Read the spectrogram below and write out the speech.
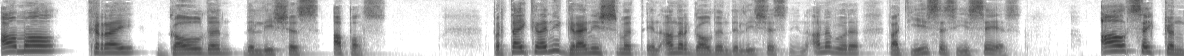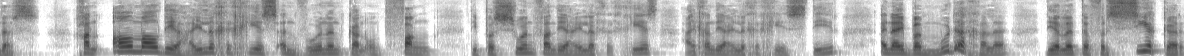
almal kry golden delicious appels. Party kry nie Granny Smith en ander golden delicious nie. In ander woorde, wat Jesus hier sê is al sy kinders gaan almal die Heilige Gees inwonend kan ontvang die persoon van die Heilige Gees. Hy gaan die Heilige Gees stuur en hy bemoedig hulle deur hulle te verseker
